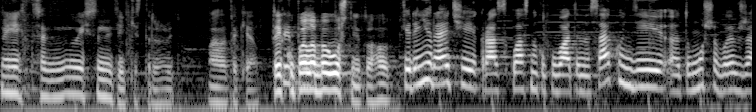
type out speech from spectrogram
Ну, їх це, ну, їх це не тільки стрижуть, але таке. Ти купила би беушні, того. Шкіряні речі якраз класно купувати на секунді, е, тому що ви вже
